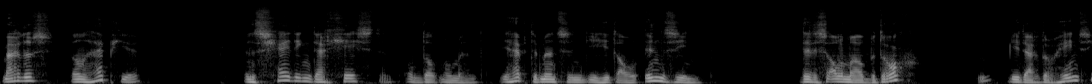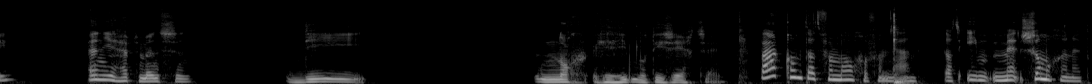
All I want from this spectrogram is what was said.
Maar dus, dan heb je een scheiding der geesten op dat moment. Je hebt de mensen die het al inzien, dit is allemaal bedrog, hm, die daar doorheen zien. En je hebt mensen die nog gehypnotiseerd zijn. Waar komt dat vermogen vandaan? Dat sommigen het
